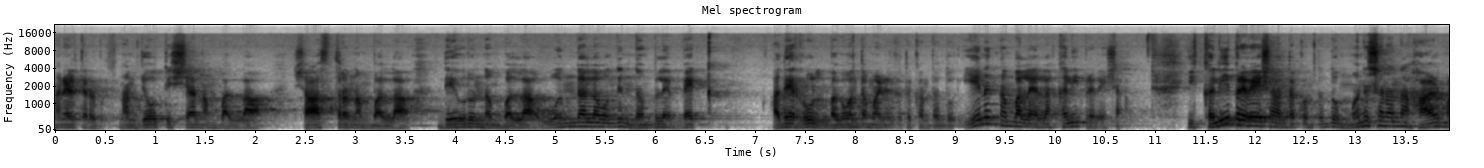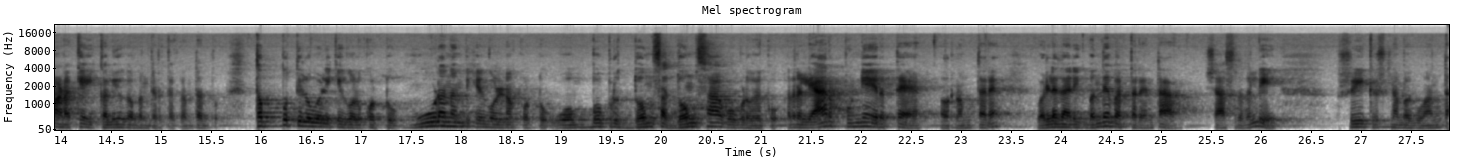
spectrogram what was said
ನಾನು ಹೇಳ್ತಿರೋದು ನಾನು ಜ್ಯೋತಿಷ್ಯ ನಂಬಲ್ಲ, ಶಾಸ್ತ್ರ ನಂಬಲ್ಲ ದೇವರು ನಂಬಲ್ಲ, ಒಂದಲ್ಲ ಒಂದಿನ ನಂಬಲೇಬೇಕು. ಅದೇ ರೂಲ್ ಭಗವಂತ ಮಾಡಿರ್ತಕ್ಕಂಥದ್ದು. ಏನಕ್ಕೆ ನಂಬಲ್ಲ ಎಲ್ಲ? ಕಲಿ ಪ್ರವೇಶ. ಈ ಕಲಿ ಪ್ರವೇಶ ಅಂತಕ್ಕಂಥದ್ದು ಮನುಷ್ಯನನ್ನು ಹಾಳು ಮಾಡೋಕ್ಕೆ ಈ ಕಲಿಯುಗ ಬಂದಿರತಕ್ಕಂಥದ್ದು. ತಪ್ಪು ತಿಳುವಳಿಕೆಗಳು ಕೊಟ್ಟು ಮೂಢನಂಬಿಕೆಗಳನ್ನ ಕೊಟ್ಟು ಒಬ್ಬೊಬ್ಬರು ಧ್ವಂಸ ಧ್ವಂಸ ಆಗೋಗ್ಬಿಡ್ಬೇಕು. ಅದರಲ್ಲಿ ಯಾರು ಪುಣ್ಯ ಇರುತ್ತೆ ಅವ್ರು ನಂಬ್ತಾರೆ. ಒಳ್ಳೆ ದಾರಿಗೆ ಬಂದೇ ಬರ್ತಾರೆ ಅಂತ ಶಾಸ್ತ್ರದಲ್ಲಿ ಶ್ರೀಕೃಷ್ಣ ಭಗವಂತ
